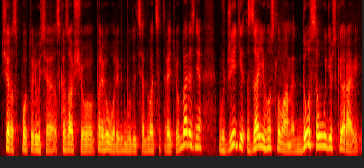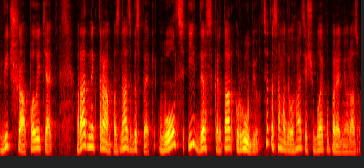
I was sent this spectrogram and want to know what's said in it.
ще раз повторюся, сказав, що переговори відбудуться 23 березня в Джиді. За його словами, до Саудівської Аравії від США полетять радник Трампа з нацбезпеки Волц і держсекретар Рубіо. Це та сама делегація, що була й попереднього разу.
